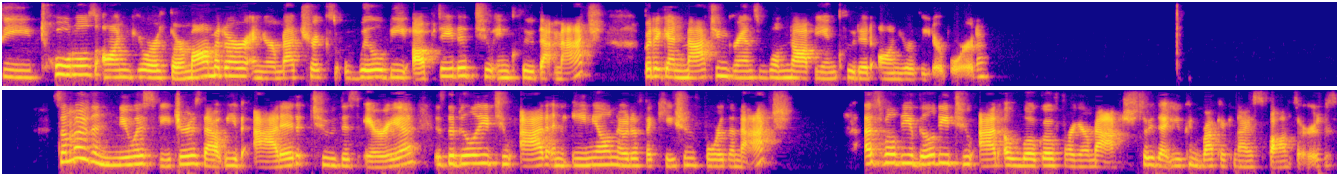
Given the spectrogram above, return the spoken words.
the totals on your thermometer and your metrics will be updated to include that match. But again, matching grants will not be included on your leaderboard. Some of the newest features that we've added to this area is the ability to add an email notification for the match, as well the ability to add a logo for your match so that you can recognize sponsors.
